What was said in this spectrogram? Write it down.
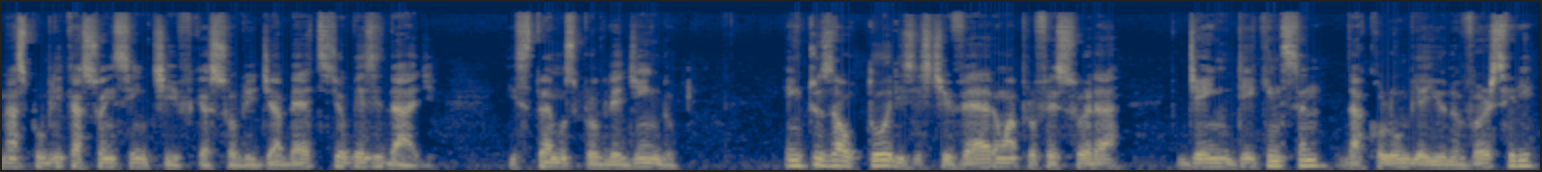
nas publicações científicas sobre diabetes e obesidade. Estamos progredindo? Entre os autores estiveram a professora Jane Dickinson, da Columbia University,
